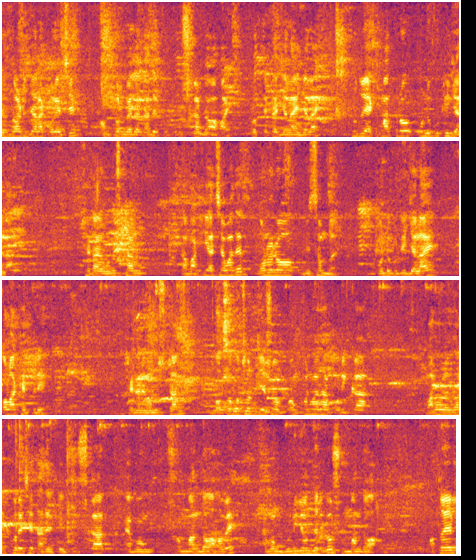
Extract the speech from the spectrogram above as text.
রেজাল্ট যারা করেছে অঙ্কন মেধা তাদেরকে পুরস্কার দেওয়া হয় প্রত্যেকটা জেলায় জেলায়। শুধু একমাত্র অনুকুটি জেলা, সেটার অনুষ্ঠান বাকি আছে আমাদের। পনেরো ডিসেম্বর অনুকুটি জেলায় কলাক্ষেত্রে সেখানে অনুষ্ঠান। গত বছর যেসব অঙ্কন মেধা পরীক্ষা ভালো রেজাল্ট করেছে, তাদেরকে পুরস্কার এবং সম্মান দেওয়া হবে এবং গুণীজনদেরকেও সম্মান দেওয়া হবে। অতএব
